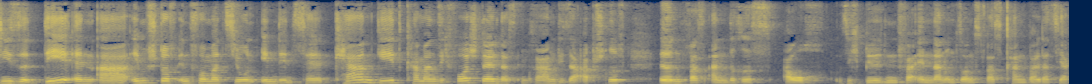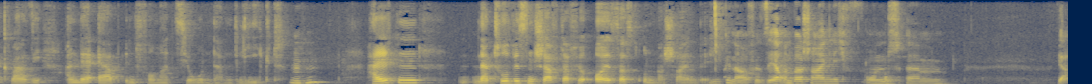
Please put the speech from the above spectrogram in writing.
diese DNA-Impfstoffinformation in den Zellkern geht, kann man sich vorstellen, dass im Rahmen dieser Abschrift irgendwas anderes auch sich bilden, verändern und sonst was kann, weil das ja quasi an der Erbinformation dann liegt. Mhm. Halten Naturwissenschaftler für äußerst unwahrscheinlich. Genau, für sehr unwahrscheinlich und ähm, ja.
